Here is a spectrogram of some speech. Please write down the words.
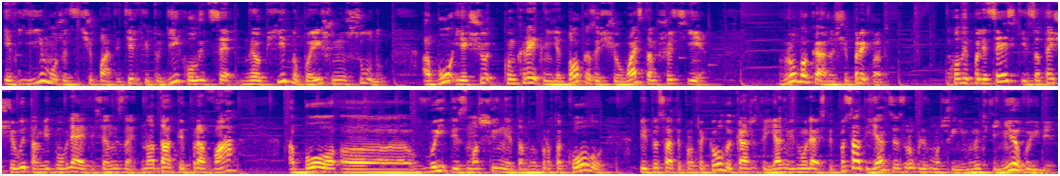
І її можуть зачіпати тільки тоді, коли це необхідно по рішенню суду. Або якщо конкретні є докази, що у вас там щось є. Грубо кажучи, приклад, коли поліцейський за те, що ви там відмовляєтеся, не знаю, надати права або е, вийти з машини там до протоколу, підписати протокол, ви кажете, я не відмовляюсь підписати, я це зроблю в машині. Вони такі, ні, вийди.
